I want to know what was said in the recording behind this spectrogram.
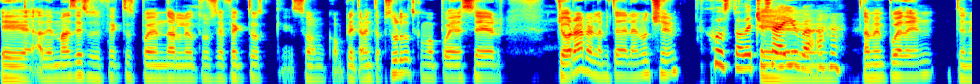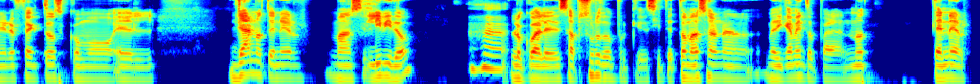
Eh, además de esos efectos, pueden darle otros efectos que son completamente absurdos, como puede ser llorar a la mitad de la noche. Justo, de hecho, esa iba. Eh, también pueden tener efectos como el ya no tener más líbido, lo cual es absurdo porque si te tomas un medicamento para no tener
